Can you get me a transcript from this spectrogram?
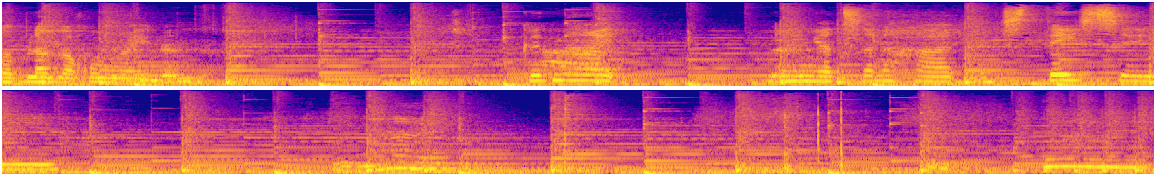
Magbablog ako ngayon. Good night. Ingat sa lahat and stay safe. Good night. Night.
